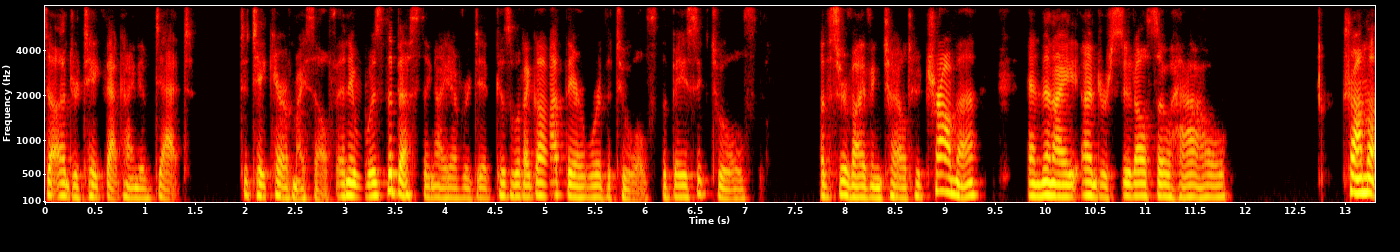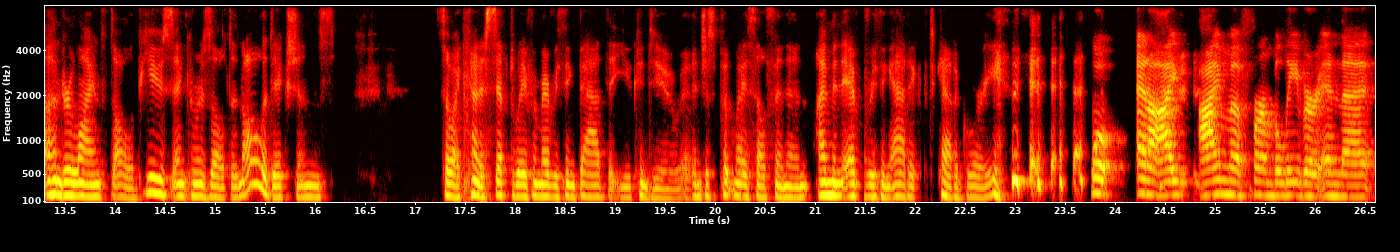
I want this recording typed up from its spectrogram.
to undertake that kind of debt to take care of myself. And it was the best thing I ever did because what I got there were the tools, the basic tools of surviving childhood trauma. And then I understood also how trauma underlines all abuse and can result in all addictions. So I kind of stepped away from everything bad that you can do and just put myself in an I'm an everything addict category. well, and I I'm a firm believer in that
